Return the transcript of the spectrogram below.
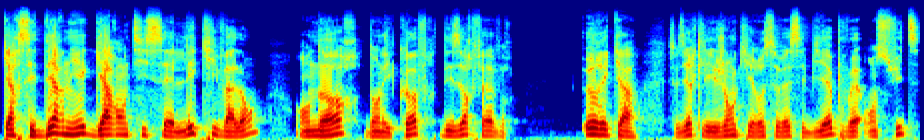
car ces derniers garantissaient l'équivalent en or dans les coffres des orfèvres. Eureka C'est-à-dire que les gens qui recevaient ces billets pouvaient ensuite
